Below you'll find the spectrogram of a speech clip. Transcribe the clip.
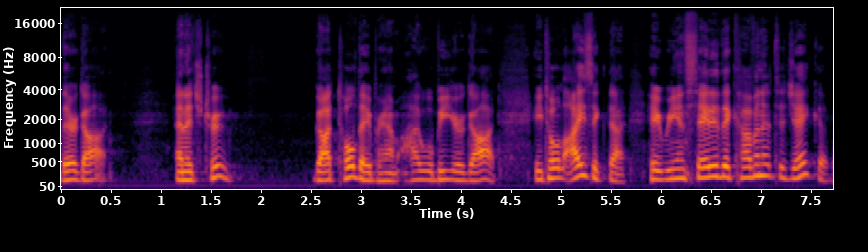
their God. And it's true. God told Abraham, I will be your God. He told Isaac that. He reinstated the covenant to Jacob.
